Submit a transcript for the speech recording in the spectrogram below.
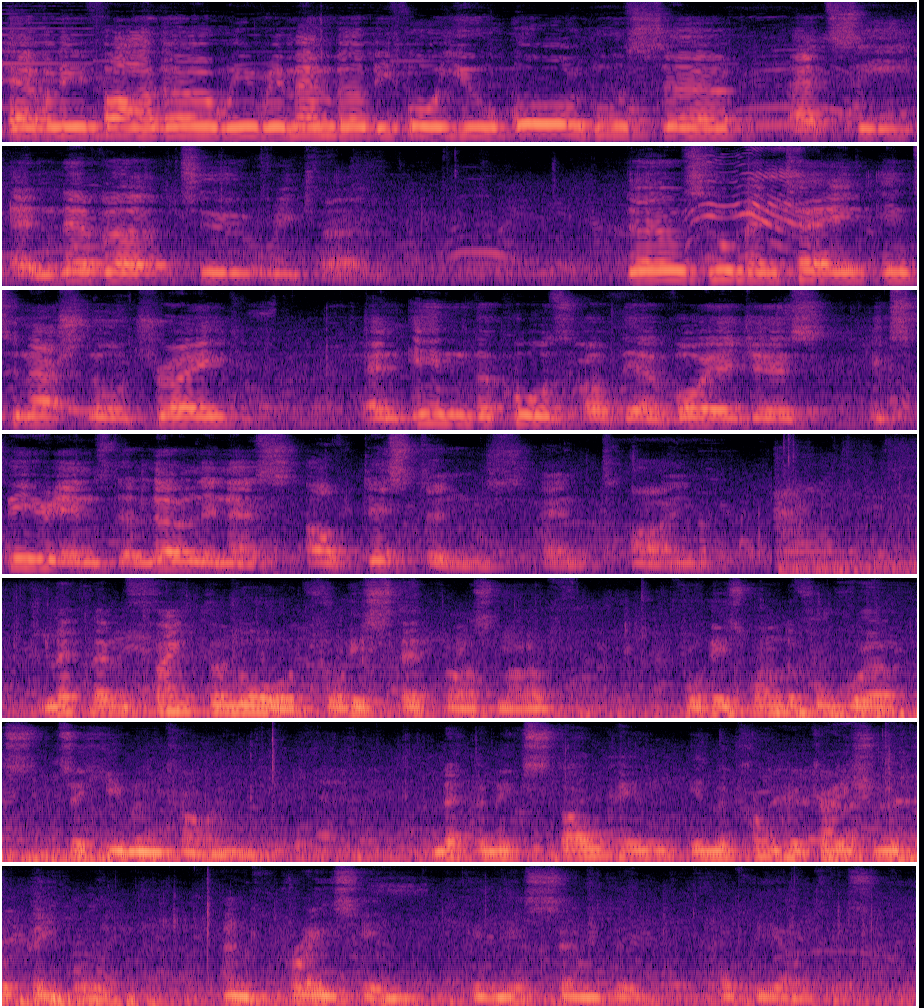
Heavenly Father, we remember before you all who serve at sea and never to return. Those who maintain international trade and in the course of their voyages experience the loneliness of distance and time. Let them thank the Lord for his steadfast love, for his wonderful works to humankind. Let them extol him in the congregation of the people and praise him in the assembly of the elders.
